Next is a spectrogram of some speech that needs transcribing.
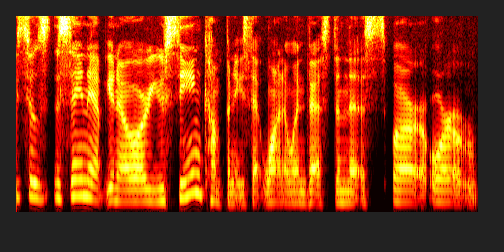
So Zeynep, you know, are you seeing companies that want to invest in this, or or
